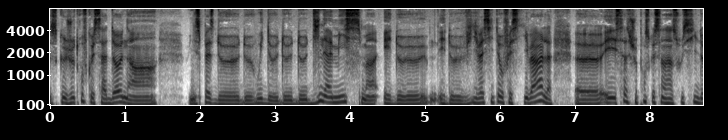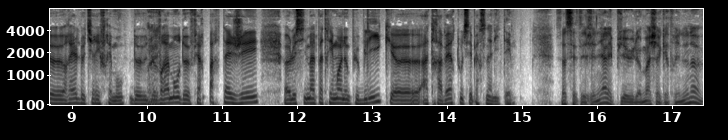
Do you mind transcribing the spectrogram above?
Ce que je trouve que ça donne un, une espèce de, de oui de, de, de dynamisme et de et de vivacité au festival. Et ça, je pense que c'est un souci de réel de Thierry Frémaux, de, vraiment de faire partager le cinéma de patrimoine au public à travers toutes ces personnalités. Ça c'était génial et puis il y a eu l'hommage à Catherine Deneuve.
